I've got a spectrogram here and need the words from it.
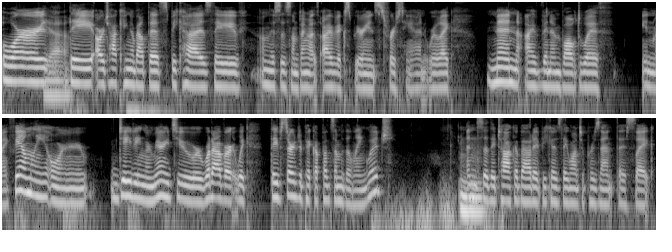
Or Yeah. they are talking about this because they've, and this is something that I've experienced firsthand, where like men I've been involved with in my family or dating or married to or whatever, like they've started to pick up on some of the language. And mm-hmm. so they talk about it because they want to present this like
